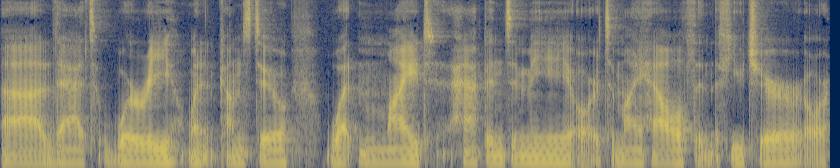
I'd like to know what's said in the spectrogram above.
uh, that worry when it comes to what might happen to me or to my health in the future or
